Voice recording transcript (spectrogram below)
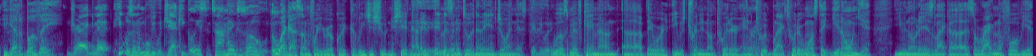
He got a buffet. Dragnet. He was in a movie with Jackie Gleason. Tom Hanks is old. Ooh, I got something for you real quick because we just shooting the shit now. They, they listening to us now. They enjoying this. Hit me with it. Will Smith came out. And, uh, they were he was trending on Twitter and Twi- Black Twitter. Once they get on you, you know, there's like a it's arachnophobia.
